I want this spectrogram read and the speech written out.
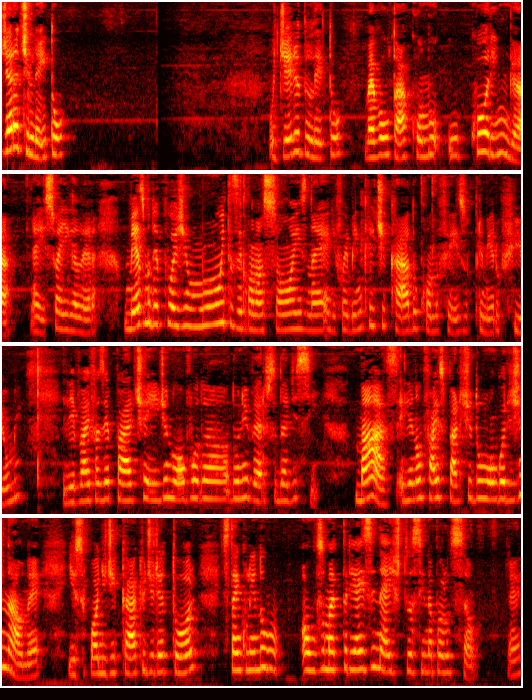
Jared Leto. O Jared Leto vai voltar como o Coringa. É isso aí, galera. Mesmo depois de muitas reclamações, né? Ele foi bem criticado quando fez o primeiro filme. Ele vai fazer parte aí de novo do, do universo da DC. Mas ele não faz parte do longo original, né? Isso pode indicar que o diretor está incluindo alguns materiais inéditos assim na produção. Né?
